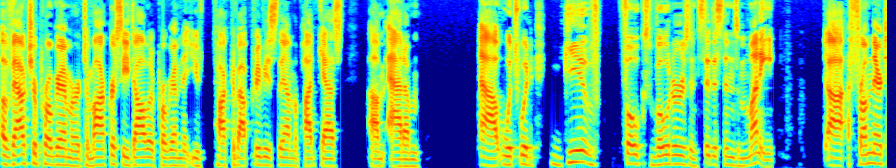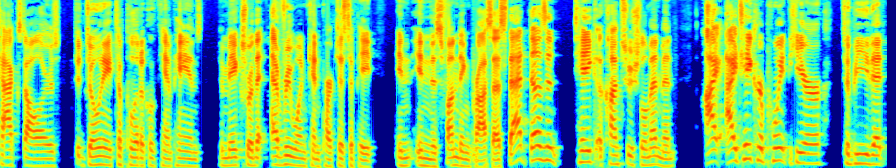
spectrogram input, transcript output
a, voucher program or a democracy dollar program that you talked about previously on the podcast, um, Adam, uh, which would give folks, voters, and citizens money uh, from their tax dollars to donate to political campaigns to make sure that everyone can participate in in this funding process. That doesn't take a constitutional amendment. I, I take her point here to be that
